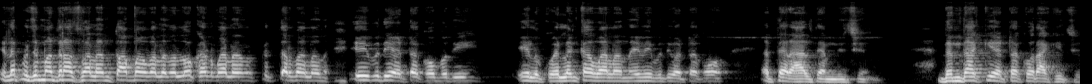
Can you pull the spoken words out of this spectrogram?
એટલે પછી મદ્રાસ વાળાને તાંબા વાળાને લોખંડ વાળાને પિત્તર વાળાને એ બધી અટકો બધી એ લોકોએ લંકા વાળાને એવી બધી અટકો અત્યારે હાલ તેમની છે. ધંધાકીય અટકો રાખી છે.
